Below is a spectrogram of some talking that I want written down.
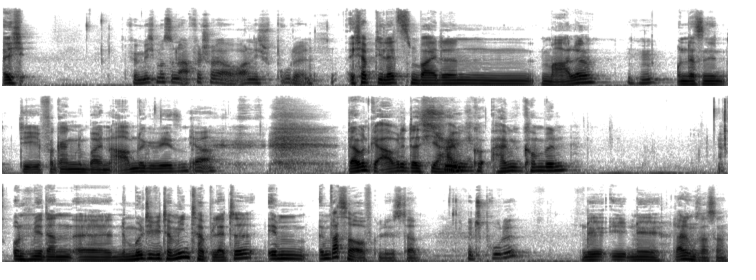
Ich, Für mich muss so eine Apfelschorle auch ordentlich sprudeln. ich habe die letzten beiden Male, Mhm. und das sind die vergangenen beiden Abende gewesen, Ja. damit gearbeitet, dass ich hier heim, heimgekommen bin und mir dann äh, eine Multivitamintablette im, im Wasser aufgelöst habe. Mit Sprudel? Nö, nö, Leitungswasser.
